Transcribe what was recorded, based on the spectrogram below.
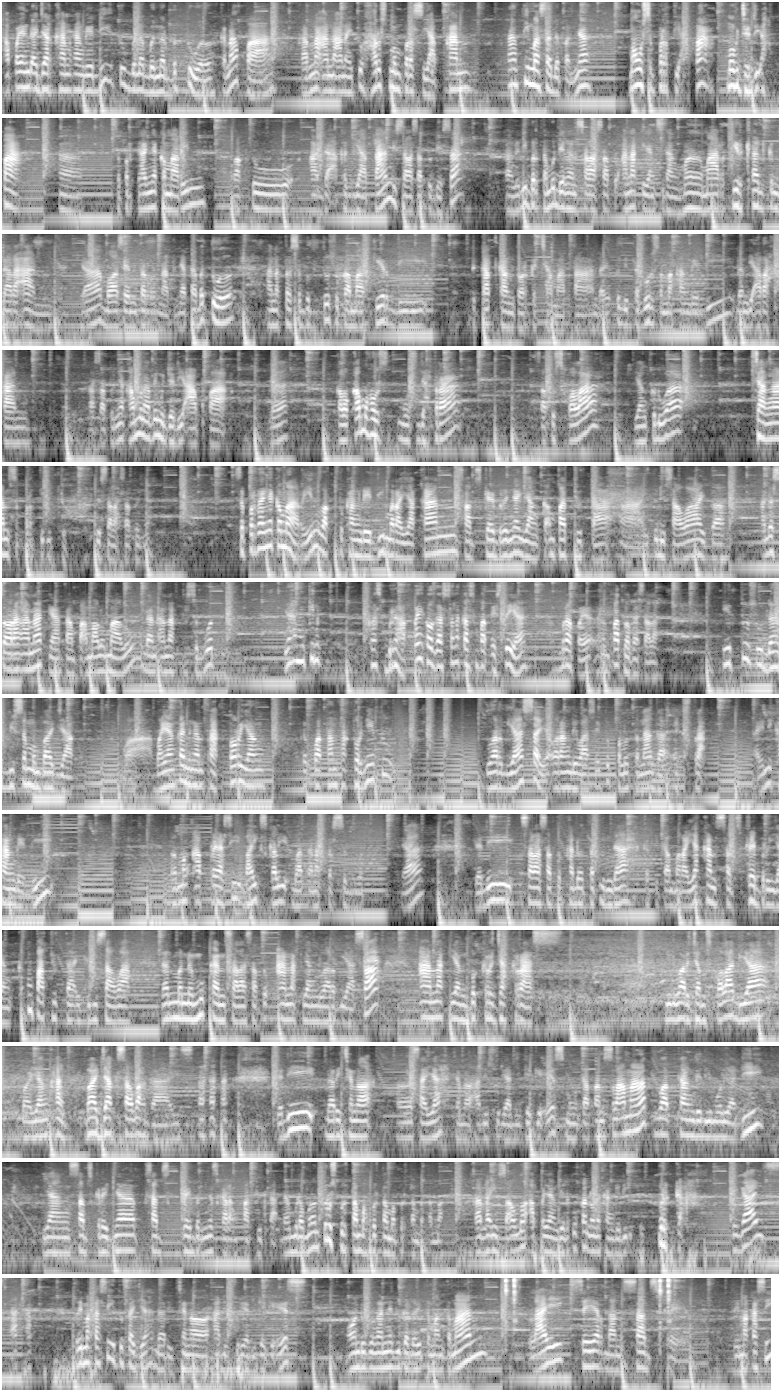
apa yang diajarkan Kang Dedi itu benar-benar betul. Kenapa? Karena anak-anak itu harus mempersiapkan nanti masa depannya mau seperti apa, mau jadi apa. Nah, seperti hanya kemarin waktu ada kegiatan di salah satu desa, Kang Dedi bertemu dengan salah satu anak yang sedang memarkirkan kendaraan ya bawa senter. Nah ternyata betul anak tersebut itu suka parkir di dekat kantor kecamatan. Dan itu ditegur sama Kang Dedi dan diarahkan. Salah satunya kamu nanti mau jadi apa? Ya kalau kamu harus mau sejahtera satu sekolah yang kedua jangan seperti itu. Itu salah satunya. Sepertinya kemarin waktu Kang Dedi merayakan subscribernya yang keempat juta, nah itu di sawah itu. Ada seorang anak ya tampak malu-malu dan anak tersebut ya mungkin kelas berapa ya kalau nggak salah kelas 4 SD ya. Berapa ya? 4 kalau nggak salah. Itu sudah bisa membajak. Wah bayangkan dengan traktor yang kekuatan traktornya itu luar biasa ya orang dewasa itu perlu tenaga ekstra nah ini Kang Dedi mengapresiasi baik sekali buat anak tersebut ya jadi salah satu kado terindah ketika merayakan subscriber yang keempat juta itu di sawah dan menemukan salah satu anak yang luar biasa, anak yang bekerja keras. Di luar jam sekolah dia bayangkan bajak sawah guys. Jadi dari channel uh, saya, channel Adi Suryadi GGS mengucapkan selamat buat Kang Deddy Mulyadi yang subscribe-nya subscribernya sekarang 4 juta. Dan mudah-mudahan terus bertambah bertambah bertambah tambah karena insya Allah apa yang dilakukan oleh Kang Deddy itu berkah. Oke okay, guys? Terima kasih itu saja dari channel Adi Surya di GGS mohon dukungannya juga dari teman-teman. Like share dan subscribe. Terima kasih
